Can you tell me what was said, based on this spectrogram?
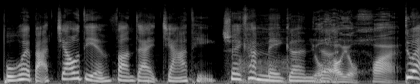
不会把焦点放在家庭，所以看每个人有好有坏。对，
